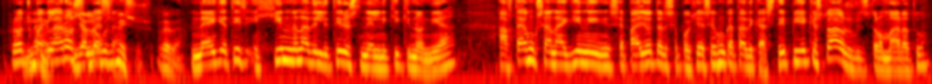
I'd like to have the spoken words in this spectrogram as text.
Πρέπει να τους Ναι, μπαγκλαρώσει. για λόγους μέσα. μίσους, βέβαια. Ναι, γιατί χύνουν ένα δηλητήριο στην ελληνική κοινωνία. Αυτά έχουν ξαναγίνει σε παλιότερες εποχές, έχουν καταδικαστεί. Πήγε και στο Auschwitz τρομάρα του.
